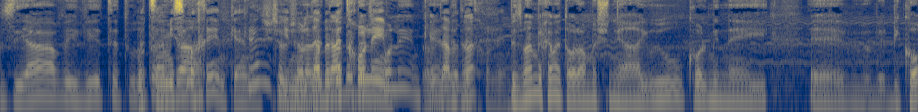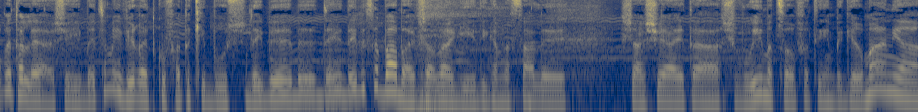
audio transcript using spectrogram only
זיהה והביא את תעודת מצא מסמכים, כן, כן, שהיא נולדה הלידה בבית חולים. כן, נולדה בבית חולים. בזמן מלחמת העולם השנייה היו כל מיני אה, ביקורת עליה, שהיא בעצם העבירה את תקופת הכיבוש די, ב- די, די בסבבה, אפשר להגיד. היא גם נסעה לשעשע את השבויים הצרפתיים בגרמניה,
